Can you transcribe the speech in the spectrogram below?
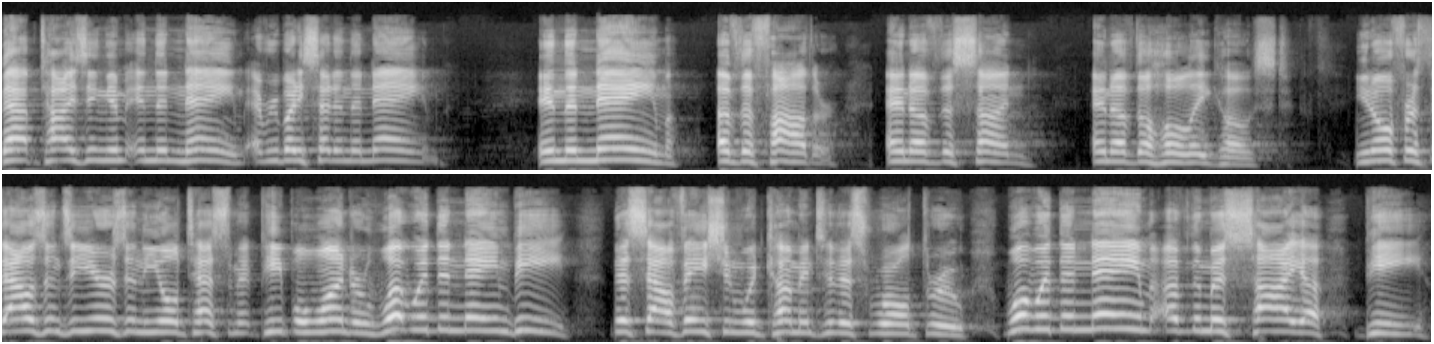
baptizing them in the name. Everybody said, In the name. In the name of the Father and of the Son and of the Holy Ghost. You know, for thousands of years in the Old Testament, people wonder what would the name be that salvation would come into this world through? What would the name of the Messiah be?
